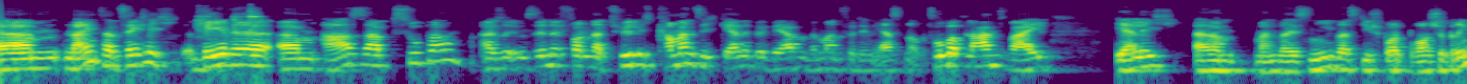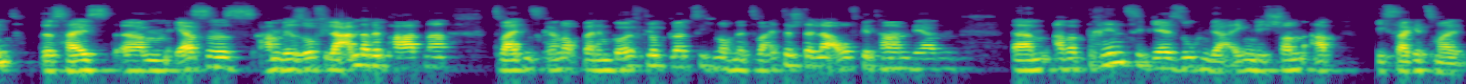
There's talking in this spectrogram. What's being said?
Ähm, nein, tatsächlich wäre ähm, ASAP super. Also im Sinne von, natürlich kann man sich gerne bewerben, wenn man für den 1. Oktober plant, weil ehrlich, ähm, man weiß nie, was die Sportbranche bringt. Das heißt, ähm, erstens haben wir so viele andere Partner, zweitens kann auch bei einem Golfclub plötzlich noch eine zweite Stelle aufgetan werden. Ähm, aber prinzipiell suchen wir eigentlich schon ab, ich sage jetzt mal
